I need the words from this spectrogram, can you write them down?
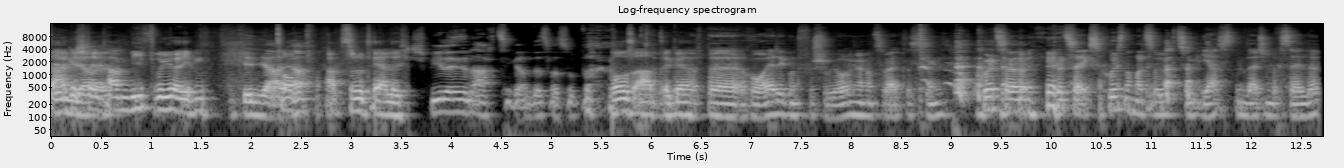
dargestellt Genial. haben, wie früher eben. Genial, Top, ja. absolut herrlich. Spiele in den 80ern, das war super. Großartig, ja. bei Räudig und Verschwörungen und so weiter sind. Kurzer, kurzer Exkurs nochmal zurück zum ersten Legend of Zelda.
